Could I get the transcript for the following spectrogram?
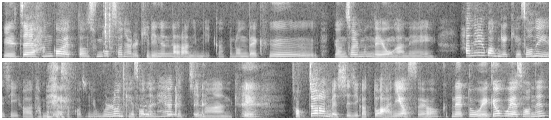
일제 항거했던 순국 선열을 기리는 날 아닙니까? 그런데 그 연설문 내용 안에 한일 관계 개선 의지가 담겨 있었거든요. 물론 개선은 해야겠지만 그게 적절한 메시지가 또 아니었어요. 근데 또 외교부에서는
